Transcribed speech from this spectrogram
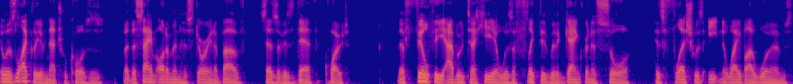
it was likely of natural causes, but the same Ottoman historian above says of his death, quote, The filthy Abu Tahir was afflicted with a gangrenous sore, his flesh was eaten away by worms,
